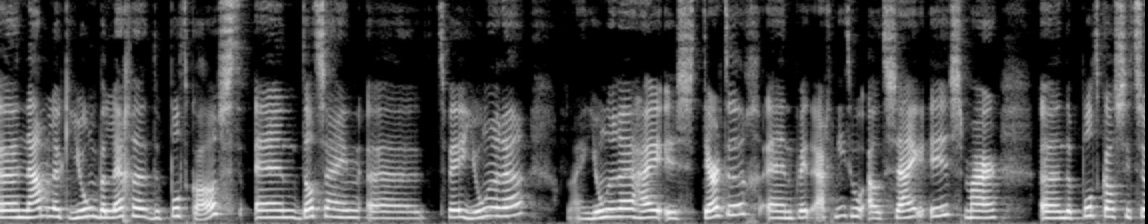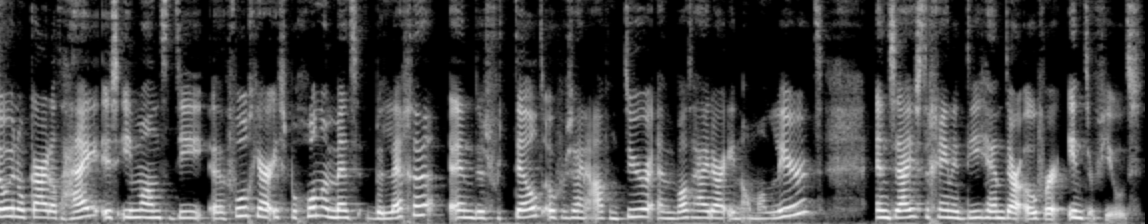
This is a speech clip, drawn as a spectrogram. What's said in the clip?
Uh, namelijk Jong Beleggen, de podcast. En dat zijn uh, twee jongeren. Of nou, jongeren, hij is 30 en ik weet eigenlijk niet hoe oud zij is. Maar uh, de podcast zit zo in elkaar dat hij is iemand die vorig jaar is begonnen met beleggen. En dus vertelt over zijn avontuur en wat hij daarin allemaal leert. En zij is degene die hem daarover interviewt.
